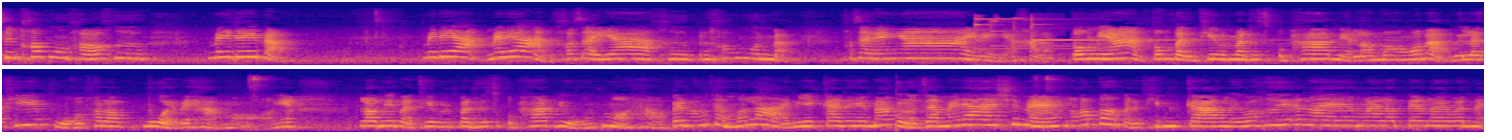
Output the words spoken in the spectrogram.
ซึ่งข้อมูลเขาคือ ไม่ได้แบบ ไม่ได้อ่านไม่ได้อ่านเข้าใจยากคือเป็นข้อมูลแบบเข้าใจง่ายๆอะไรอย่างเงี้ยค่ะ ตรงเนี้ยตรงปฏิทินบันทึกสุขภาพเนี่ยเรามองว่าแบบเวลาที่ผัวพอเราป่วยไปหาหมอเนี่ยเรามีปฏิทินบันทึกสุขภาพอยู่หมอถามว่าเป็นมาตั้งแต่เมื่อไหร่มีอาการยังไงบ้างหรือเราจำไม่ได้ใช่ไหมเราก็เปิดปฏิทินกลางเลยว่าเฮ้ยอะไรยังไงเราเป็นอะไรวันไหน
